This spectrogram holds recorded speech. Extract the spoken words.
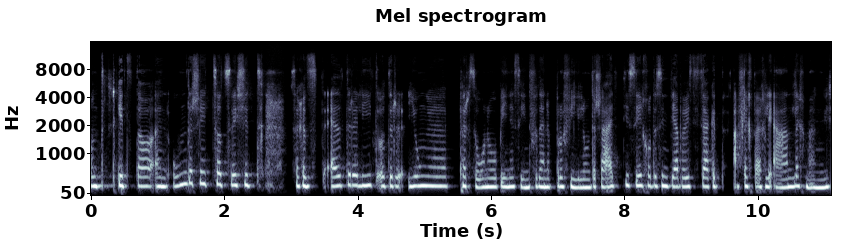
Und gibt es da einen Unterschied so zwischen sag jetzt, älteren Leuten oder jungen Personen, die bei ihnen sind, von diesen Profilen? Unterscheiden die sich oder sind die eben, wie Sie sagen, vielleicht auch ein bisschen ähnlich manchmal?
